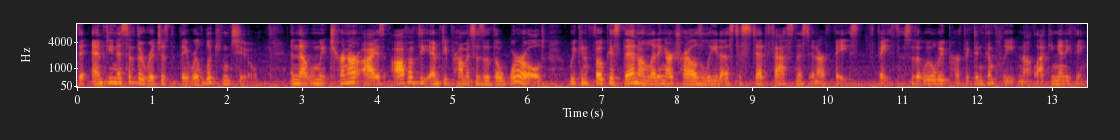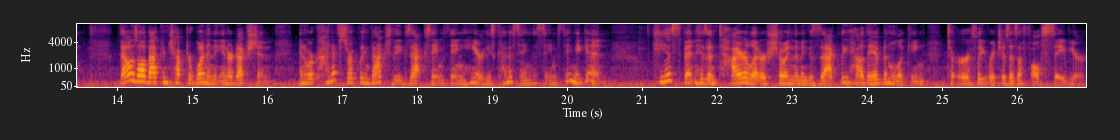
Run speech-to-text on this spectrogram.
the emptiness of the riches that they were looking to. And that when we turn our eyes off of the empty promises of the world, we can focus then on letting our trials lead us to steadfastness in our faith, faith so that we will be perfect and complete, not lacking anything. That was all back in chapter one in the introduction. And we're kind of circling back to the exact same thing here. He's kind of saying the same thing again. He has spent his entire letter showing them exactly how they have been looking to earthly riches as a false savior.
